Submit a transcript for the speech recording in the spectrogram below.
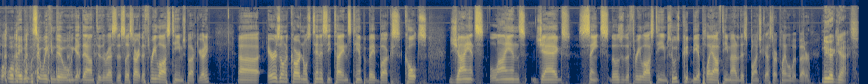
well, well, maybe we'll see what we can do when we get down through the rest of this list. All right, the three lost teams, Buck. You ready? Uh, Arizona Cardinals, Tennessee Titans, Tampa Bay Bucks, Colts, Giants, Lions, Jags, Saints. Those are the three lost teams. Who could be a playoff team out of this bunch? Got to start playing a little bit better. New York Giants.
